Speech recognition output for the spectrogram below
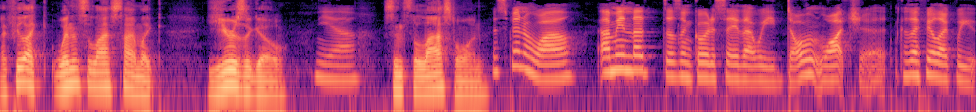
i feel like when is the last time like years ago Yeah. since the last one It's been a while. I mean, that doesn't go to say that we don't watch it, because I feel like we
